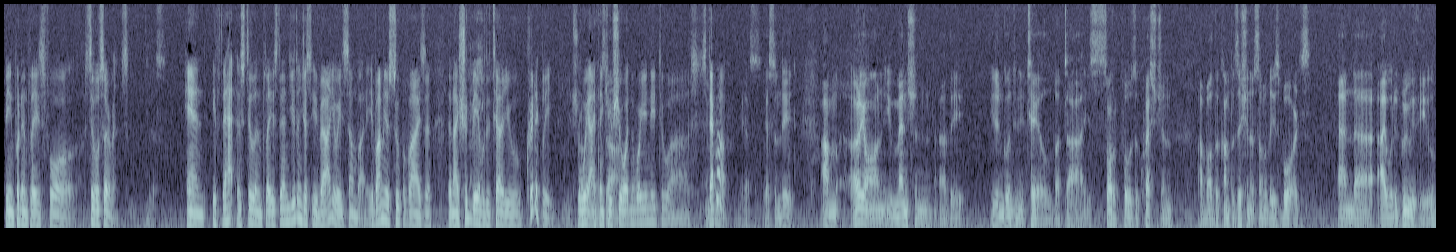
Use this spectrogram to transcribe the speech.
being put in place for civil servants. Yes. And if that is still in place, then you don't just evaluate somebody. If I'm your supervisor, then I should be able to tell you critically where I think you're short and where you need to uh, step Improve. up. Yes, yes, indeed. Um, earlier on, you mentioned uh, the. You didn't go into detail, but uh, you sort of posed a question about the composition of some of these boards, and uh, I would agree with you.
